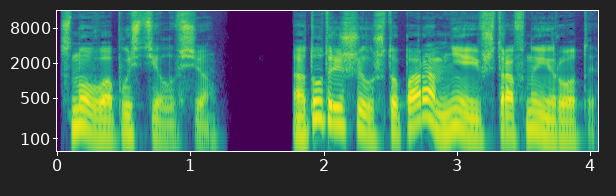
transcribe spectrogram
снова опустело все. А тут решил, что пора мне и в штрафные роты.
